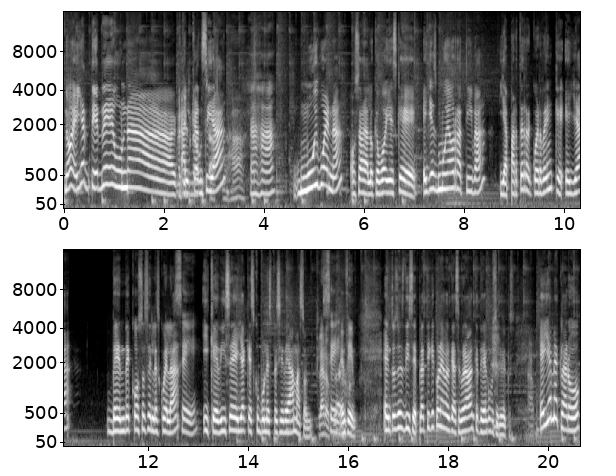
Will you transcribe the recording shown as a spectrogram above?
No, ella tiene una alcancía. Ajá. Muy buena. O sea, a lo que voy es que ella es muy ahorrativa y aparte recuerden que ella vende cosas en la escuela Sí. y que dice ella que es como una especie de Amazon. Claro, Sí. claro. En fin. Entonces dice, platiqué con ella porque aseguraban que tenía como 7 mil pesos. Ah. Ella me aclaró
